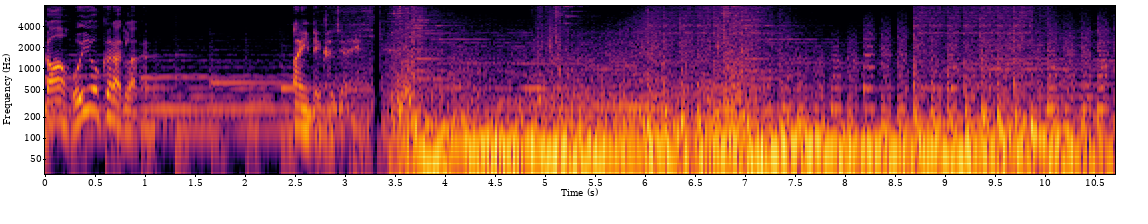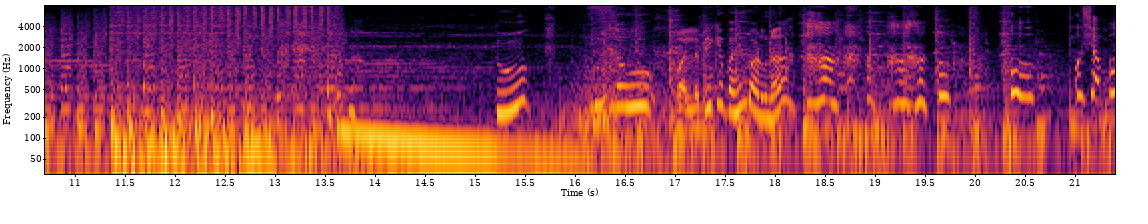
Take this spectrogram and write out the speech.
का होई अगला कदम? आई देखल जाए। तू? तू तो वो पल्लवी के बहन बाड़ू ना? हाँ हाँ उ, उ, उ शब्बो।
